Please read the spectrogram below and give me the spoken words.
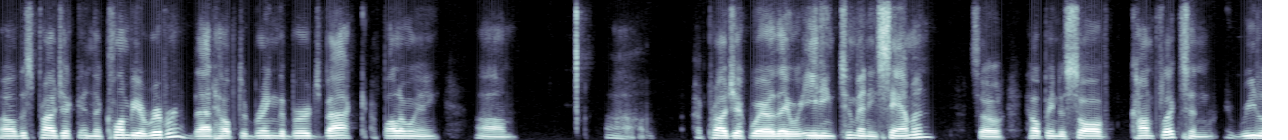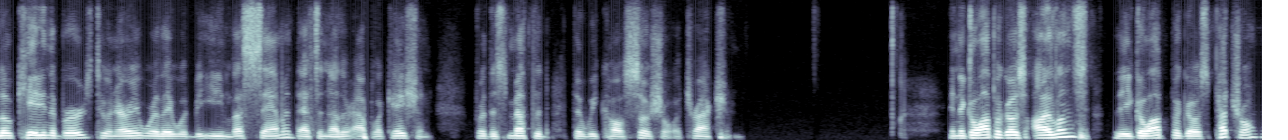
well, this project in the Columbia River that helped to bring the birds back following um, uh, a project where they were eating too many salmon. So helping to solve conflicts and relocating the birds to an area where they would be eating less salmon. That's another application for this method that we call social attraction. In the Galapagos Islands, the Galapagos petrel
